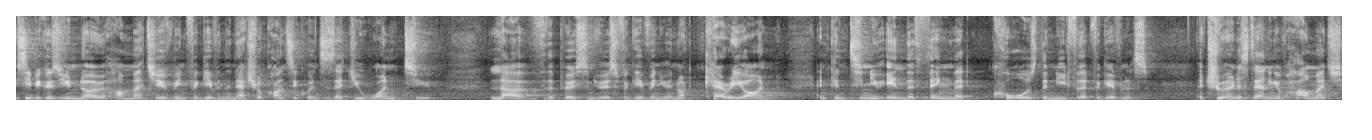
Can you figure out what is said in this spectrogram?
You see, because you know how much you have been forgiven, the natural consequence is that you want to love the person who has forgiven you and not carry on and continue in the thing that caused the need for that forgiveness. A true understanding of how much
